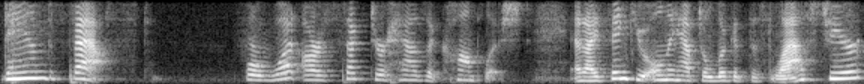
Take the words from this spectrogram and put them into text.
stand fast for what our sector has accomplished. And I think you only have to look at this last year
